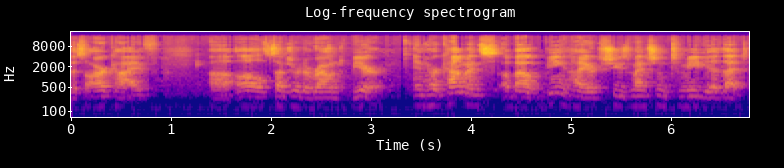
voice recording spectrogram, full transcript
this archive, uh, all centered around beer. In her comments about being hired, she's mentioned to media that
